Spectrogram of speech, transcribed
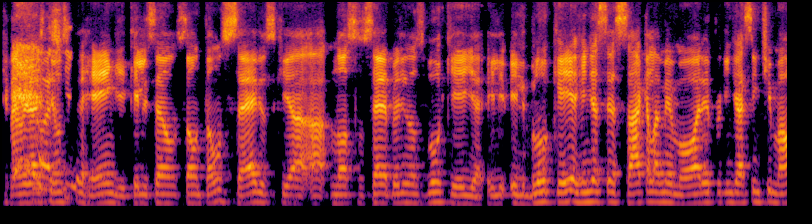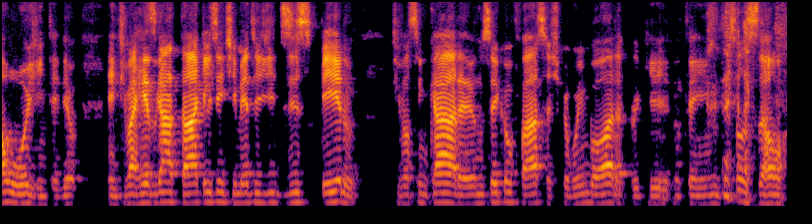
Que, na verdade, tem uns que... perrengues que eles são, são tão sérios que a, a, nosso cérebro ele nos bloqueia. Ele, ele bloqueia a gente acessar aquela memória porque a gente vai sentir mal hoje, entendeu? A gente vai resgatar aquele sentimento de desespero. Tipo assim, cara, eu não sei o que eu faço, acho que eu vou embora, porque não tem, não tem solução.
